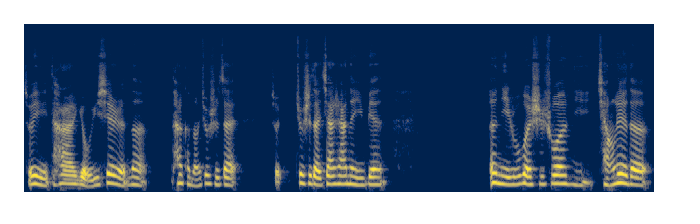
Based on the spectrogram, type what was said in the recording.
所以他有一些人呢，他可能就是在就就是在加沙那一边。那你如果是说你强烈的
